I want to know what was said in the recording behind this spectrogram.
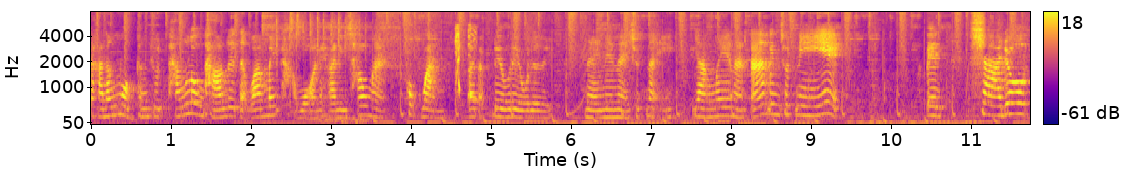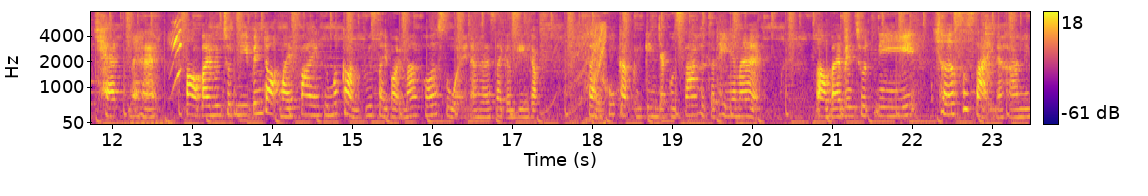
นะคะ ทั้งหมวกทั้งชุดทั้งรองเท้าเลยแต่ว่าไม่ถาวรนะคะนี้เช่ามา 6 วันไปแบบเร็วๆเลยไหนไหนไหนชุดไหนยังไม่นั้นอะเป็นชุดนี้ เป็น Shadow Cat นะคะต่อไปเป็นชุดนี้เป็นดอกไม้ไฟคือเมื่อก่อนคือใส่บ่อยมากเพราะว่าสวยนะคะใส่กางเกงกับใส่คู่กับกางเกงยากุซ่าคือจะเท่มาก ต่อไปเป็นชุดนี้เชิ้ตสดใสนะคะอันนี้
